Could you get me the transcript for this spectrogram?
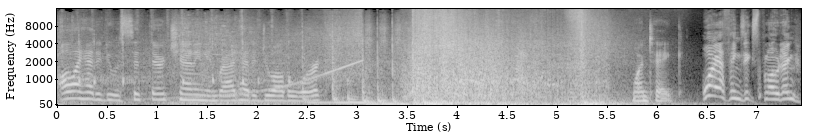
All I had to do was sit there. Channing and Brad had to do all the work. One take. Why are things exploding?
